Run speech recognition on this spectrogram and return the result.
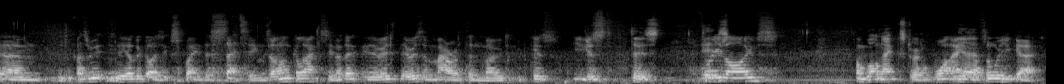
um, as we, the other guys explained, the settings. And on Galaxian, I don't think there is there is a marathon mode because you just there's three lives, and one extra. one extra. Yeah. That's all you get.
